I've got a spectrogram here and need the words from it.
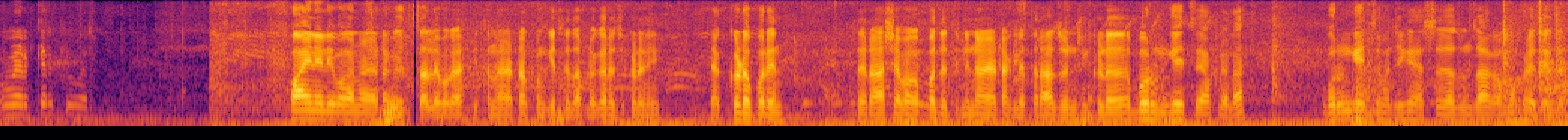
वर कर की वर. फायनली बघा नळ्या टाकायचं चाललंय बघा. इथं नळ्या टाकून घेतल्यात आपल्या घराच्या कडेने. त्या कडपर्यंत. तर अशा बघा पद्धतीने नळ्या टाकल्या तर अजून इकडं भरून घ्यायचं आहे आपल्याला. भरून घ्यायचं म्हणजे काय असं अजून जागा मोकळायचं इथं.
